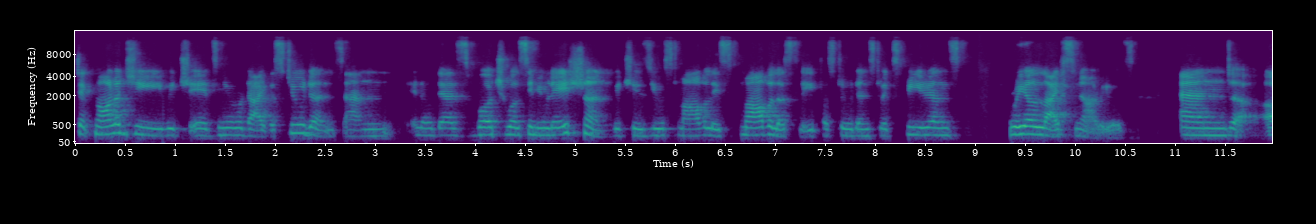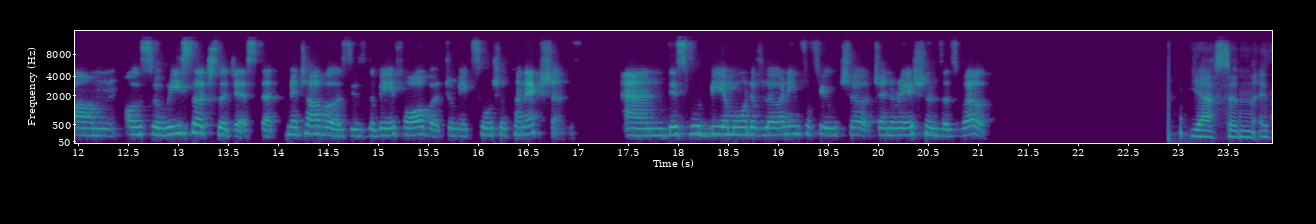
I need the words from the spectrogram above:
technology, which aids neurodiverse students, and you know, there's virtual simulation, which is used marvelous, marvelously for students to experience real life scenarios. And um, also, research suggests that metaverse is the way forward to make social connections. And this would be a mode of learning for future generations as well. Yes, and it,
